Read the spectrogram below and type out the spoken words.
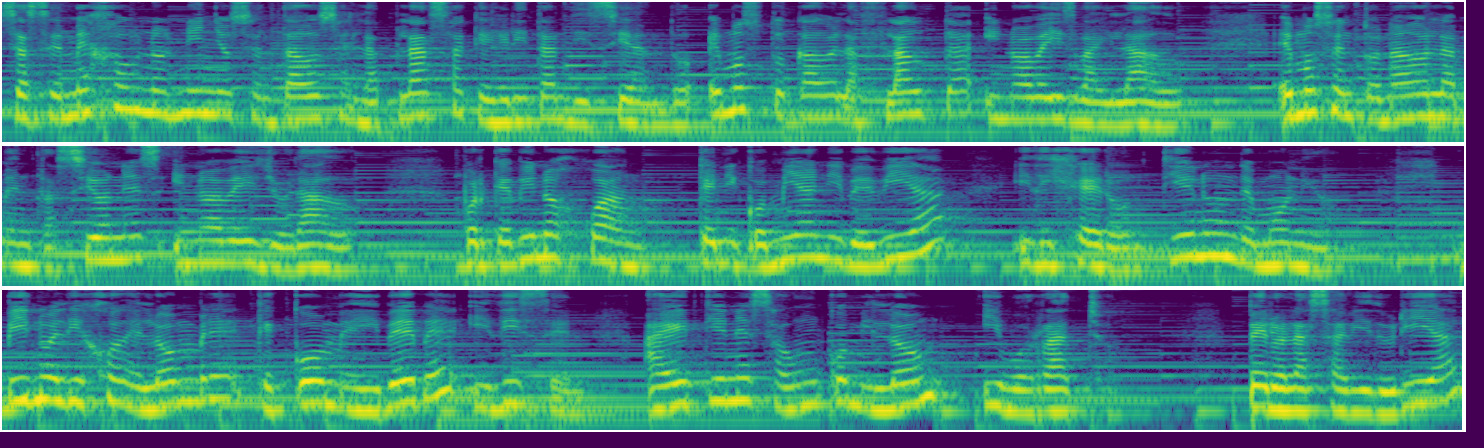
Se asemeja a unos niños sentados en la plaza que gritan diciendo, hemos tocado la flauta y no habéis bailado, hemos entonado lamentaciones y no habéis llorado, porque vino Juan, que ni comía ni bebía, y dijeron, tiene un demonio. Vino el Hijo del Hombre que come y bebe y dicen, ahí tienes a un comilón y borracho. Pero la sabiduría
